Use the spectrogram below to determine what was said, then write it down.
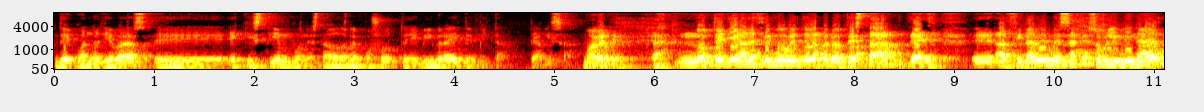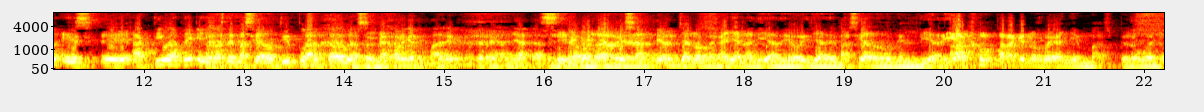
de cuando llevas eh, X tiempo en estado de reposo, te vibra y te pita te avisa. Muévete. No te llega a decir muévete, pero te está. Eh, al final el mensaje subliminal es eh, actívate que llevas demasiado tiempo sentado en la silla. Es mejor que tu madre que no te regaña. Te sí, la verdad que ya nos regañan a día de hoy ya demasiado en el día a día como para que nos regañen más. Pero bueno,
